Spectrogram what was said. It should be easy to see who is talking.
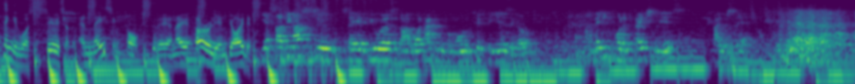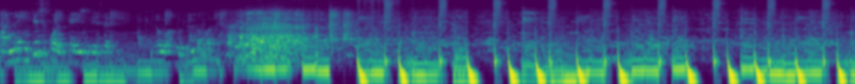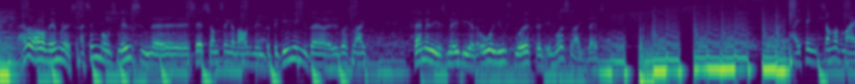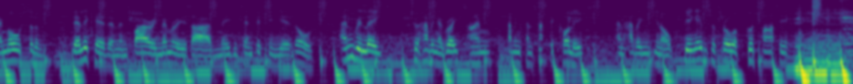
Speaker 1: think it was a series of amazing talks today and I thoroughly enjoyed it.
Speaker 2: Yes, I've been asked to say a few words about what happened for more than 50 years ago. And my main qualification is I was there. my main disqualification is that I can no longer remember much.
Speaker 3: Have a lot of memories. I think Mogens Nielsen uh, said something about it in the beginning. There, it was like family is maybe an overused word, but it was like that.
Speaker 4: I think some of my most sort of delicate and inspiring memories are maybe 10, 15 years old and relate to having a great time, having fantastic colleagues and having, you know, being able to throw a good party.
